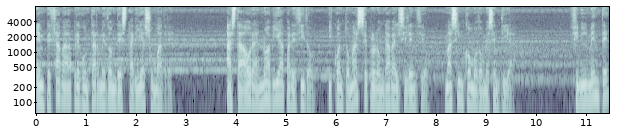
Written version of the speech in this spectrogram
Empezaba a preguntarme dónde estaría su madre. Hasta ahora no había aparecido, y cuanto más se prolongaba el silencio, más incómodo me sentía. Finalmente,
